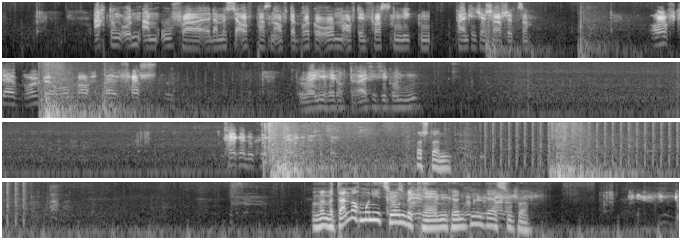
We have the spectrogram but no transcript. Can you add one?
Achtung, unten am Ufer, äh, da müsst ihr aufpassen. Auf der Brücke oben auf den Pfosten liegt ein feindlicher Scharfschütze. Auf der Brücke oben auf bei Pfosten. Rally hält noch 30 Sekunden. Tracker, du kriegst fertige Unterstützung. Verstanden. Und wenn wir dann noch Munition bekämen könnten, wäre super.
